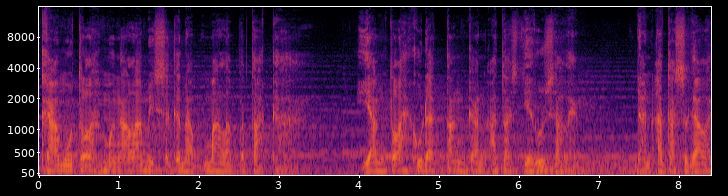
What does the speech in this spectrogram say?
Kamu telah mengalami segenap malapetaka yang telah kudatangkan atas Yerusalem dan atas segala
